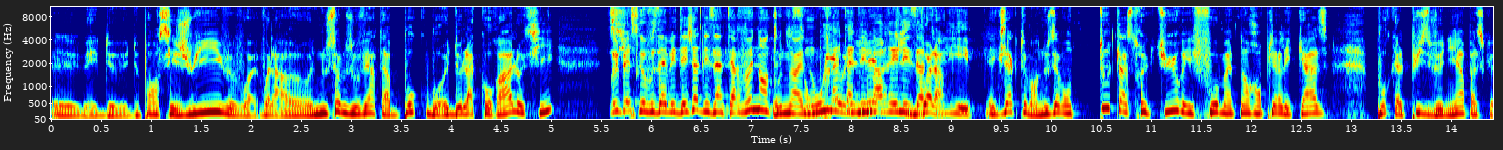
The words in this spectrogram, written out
euh, de, de, pensée juive. Voilà, nous sommes ouvertes à beaucoup de la chorale aussi Oui, parce que vous avez déjà des intervenantes On qui a- sont oui, prêtes à les- démarrer les voilà. ateliers. Exactement. Nous avons toute la structure. Il faut maintenant remplir les cases pour qu'elles puissent venir parce que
